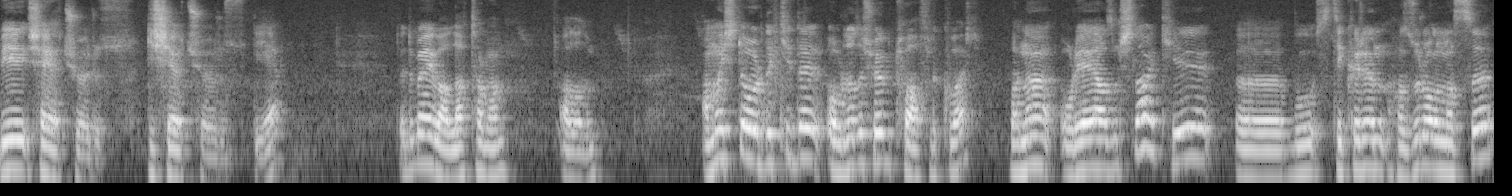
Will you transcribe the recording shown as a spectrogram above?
bir şey açıyoruz. Gişe açıyoruz diye. Dedim eyvallah tamam alalım. Ama işte oradaki de orada da şöyle bir tuhaflık var. Bana oraya yazmışlar ki e, bu sticker'ın hazır olması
